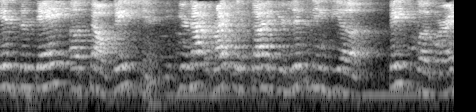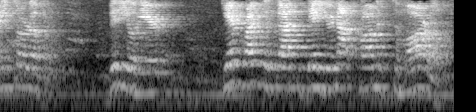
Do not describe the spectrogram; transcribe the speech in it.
is the day of salvation. If you're not right with God, if you're listening via Facebook or any sort of video here, get right with God today. You're not promised tomorrow.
